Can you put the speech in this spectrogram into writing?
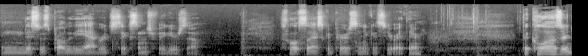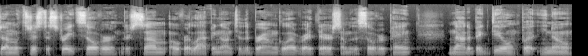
and this was probably the average 6 inch figure, so it's a little size comparison you can see right there. The claws are done with just a straight silver. There's some overlapping onto the brown glove right there, some of the silver paint. Not a big deal, but you know,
